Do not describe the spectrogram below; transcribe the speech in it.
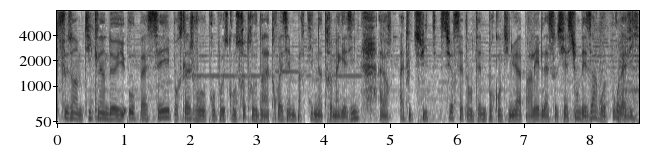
faisant un petit clin d'œil au passé. Pour cela, je vous propose qu'on se retrouve dans la troisième partie de notre magazine. Alors à tout de suite sur cette antenne pour continuer à parler de l'association des arbres pour la vie.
